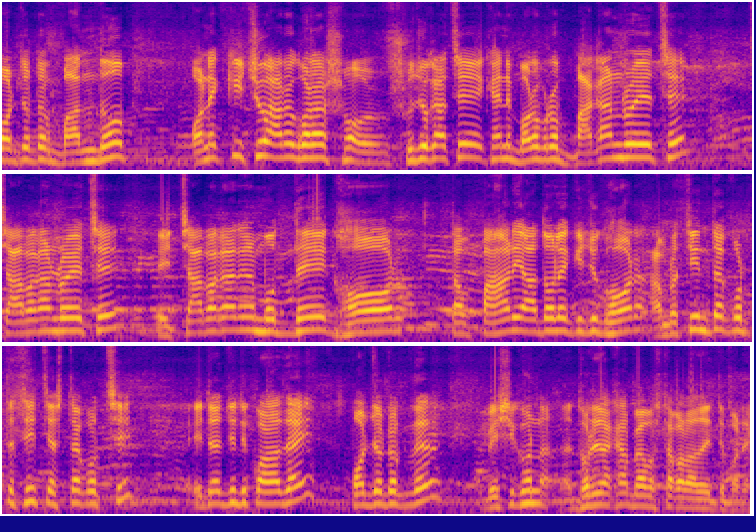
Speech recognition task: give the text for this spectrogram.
পর্যটক বান্ধব, অনেক কিছু আরও করার সুযোগ আছে। এখানে বড় বড় বাগান রয়েছে, চা বাগান রয়েছে। এই চা বাগানের মধ্যে ঘর তা পাহাড়ি আদলে কিছু ঘর, আমরা চিন্তা করতেছি, চেষ্টা করছি। এটা যদি করা যায়, পর্যটকদের বেশিক্ষণ ধরে রাখার ব্যবস্থা করা যেতে পারে।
